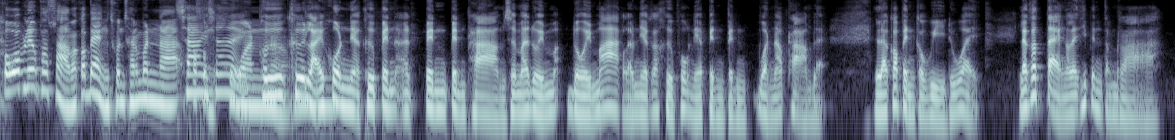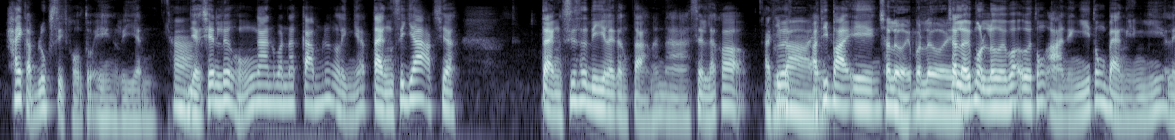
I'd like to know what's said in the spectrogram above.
เพราะว่าเรื่องภาษามันก็แบ่งชนชั้นวรรณะใช่พอสมใช่ควรคือนะคือหลายคนเนี่ยคือเป็นเป็นเป็นพราหมณ์ใช่ไหมโดยโดยมากแล้วเนี่ยก็คือพวกเนี้ยเป็นเป็นวรรณพราหมณ์แหละ แล้วก็เป็นกวีด้วย แล้วก็แต่งอะไรที่เป็นตำราให้กับลูกศิษย์ของตัวเองเรียนค่ะอย่างเช่นเรื่องของงานวรรณกรรมเรื่องอะไรเงี้ยแต่งซะยากเชีย แต่งทฤษฎีอะไรต่างๆนานา เสร็จแล้วก็อธิบายเพื่ออธิบายเองเฉลยหมดเลยเฉลยหมดเลยว่าเออต้องอ่านอย่างนี้ต้องแบ่งอย่างนี้อะไร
